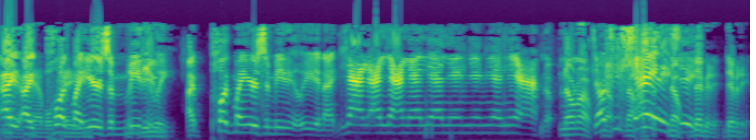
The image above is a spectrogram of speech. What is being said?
I, I plug my ears you- immediately. I plug my ears immediately, and I la la la la la la la. No, no, no. Don't no, you no, say No, anything. deputy, deputy.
